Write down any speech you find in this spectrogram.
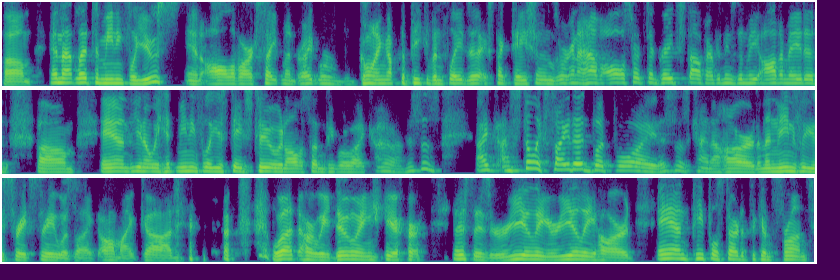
Um, and that led to meaningful use and all of our excitement, right? We're going up the peak of inflated expectations. We're going to have all sorts of great stuff. Everything's going to be automated. Um, and, you know, we hit meaningful use stage two and all of a sudden people are like, oh, this is, I, am still excited, but boy, this is kind of hard. And then meaningful use stage three was like, oh my God, what are we doing here? This is really, really hard. And people started to confront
